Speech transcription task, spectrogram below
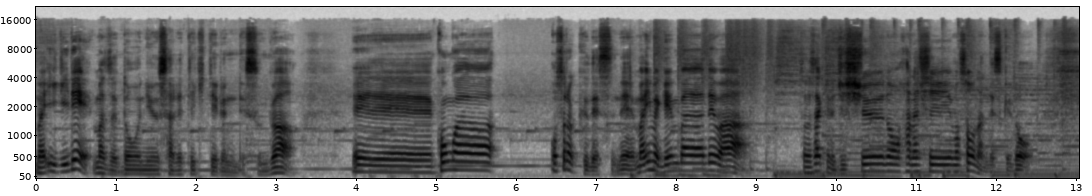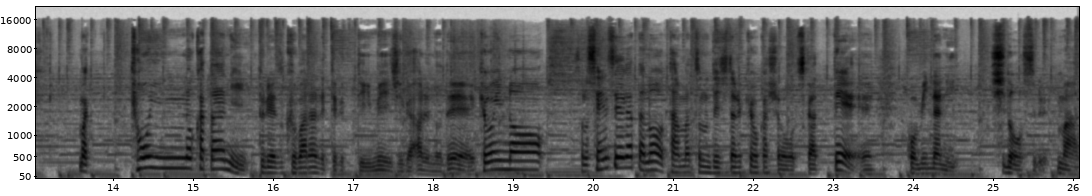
まあ、意義でまず導入されてきてるんですが、え今後はおそらくですね、まあ、今現場ではそのさっきの実習のお話もそうなんですけど、まあ、教員の方にとりあえず配られてるっていうイメージがあるので教員のその先生方の端末のデジタル教科書を使って、こうみんなに指導する、まあ、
